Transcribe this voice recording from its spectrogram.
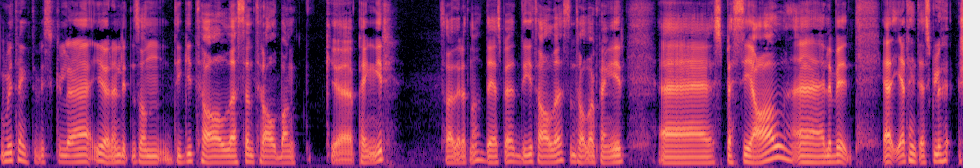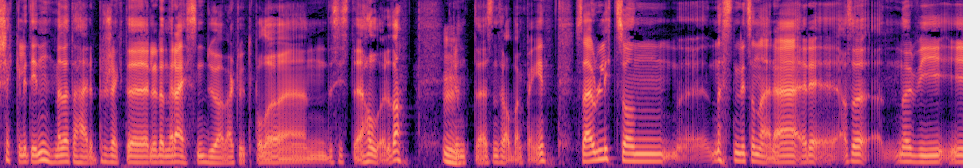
Og vi tenkte vi skulle gjøre en liten sånn digital sentralbankpenger. Sa jeg det rett nå? DSB. Digitale sentralbankpenger. Eh, spesial. Eh, eller jeg, jeg tenkte jeg skulle sjekke litt inn med dette her prosjektet, eller denne reisen du har vært ute på det, eh, det siste halvåret, da. Mm. Rundt eh, sentralbankpenger. Så det er jo litt sånn eh, Nesten litt sånn der re- Altså, når vi i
